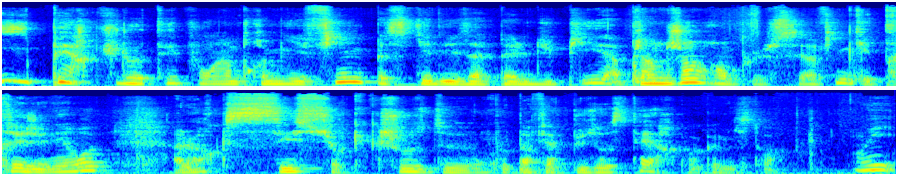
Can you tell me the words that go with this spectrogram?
hyper culotté pour un premier film, parce qu'il y a des appels du pied à plein de genres en plus. C'est un film qui est très généreux, alors que c'est sur quelque chose de... On peut pas faire plus austère, quoi, comme histoire. Oui,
